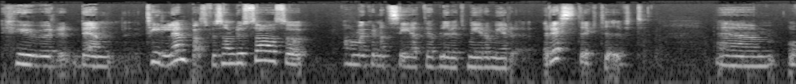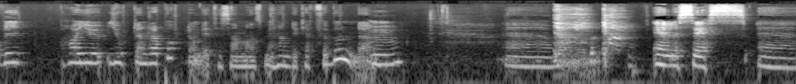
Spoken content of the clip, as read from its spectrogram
hur den tillämpas. För som du sa så har man kunnat se att det har blivit mer och mer restriktivt. Ehm, och vi har ju gjort en rapport om det tillsammans med Handikappförbunden. Mm. Ehm, LSS, eh,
